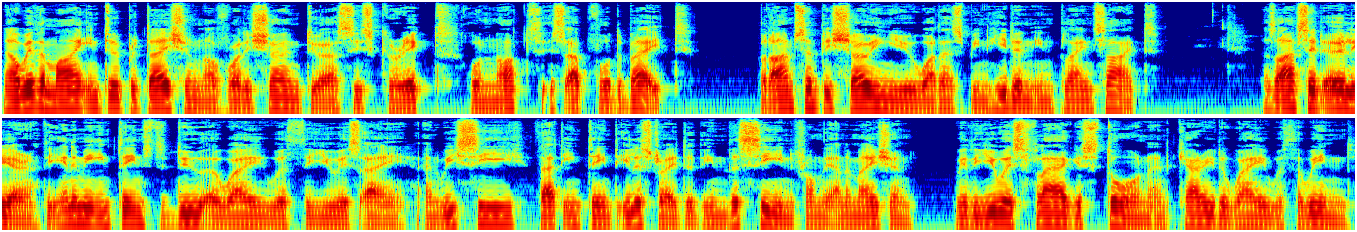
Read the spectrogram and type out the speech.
Now, whether my interpretation of what is shown to us is correct or not is up for debate, but I'm simply showing you what has been hidden in plain sight. As I've said earlier, the enemy intends to do away with the USA, and we see that intent illustrated in this scene from the animation where the US flag is torn and carried away with the wind.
